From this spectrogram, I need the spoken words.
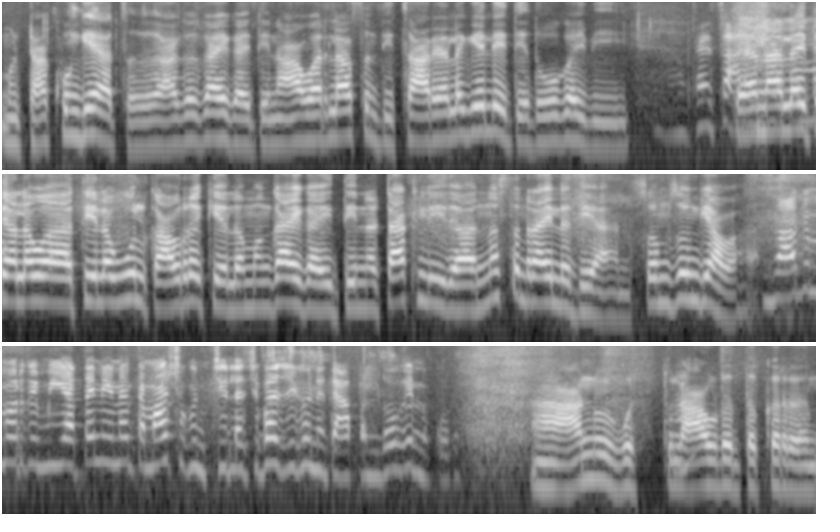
मग टाकून घ्यायचं. अगं गाय गाय तिनं आवरलं असं ती चाऱ्याला गेले ते दोघं बी. काय चालेल त्यांना लय त्याला व- तिला उल कावर केलं मग गाय गाय तिनं टाकली नसतं राहिलं ध्यान. समजून घ्यावा. जाऊ दे मरते मी आता नाही ना त्या माशाकडून चिलाची भाजी घेऊन येते. आपण दोघे नको हा आणू बघ, तुला आवडत तर करन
